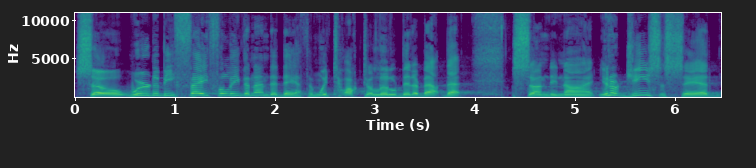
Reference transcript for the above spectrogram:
So we're to be faithful even unto death. And we talked a little bit about that Sunday night. You know, Jesus said,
